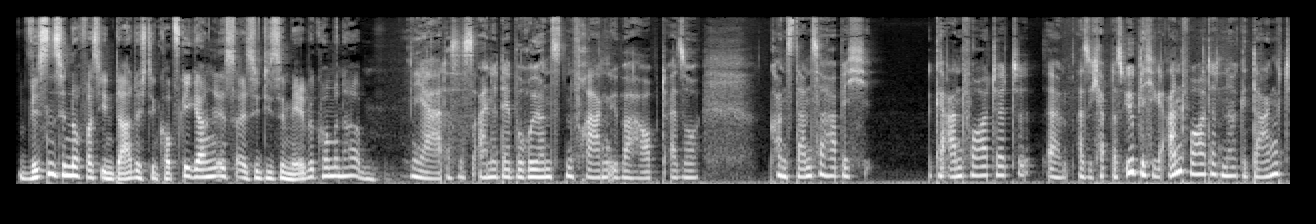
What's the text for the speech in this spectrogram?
Wissen Sie noch, was Ihnen da durch den Kopf gegangen ist, als Sie diese Mail bekommen haben? Ja, das ist eine der berührendsten Fragen überhaupt. Also Konstanze habe ich geantwortet, äh, also ich habe das Übliche geantwortet, ne, gedankt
